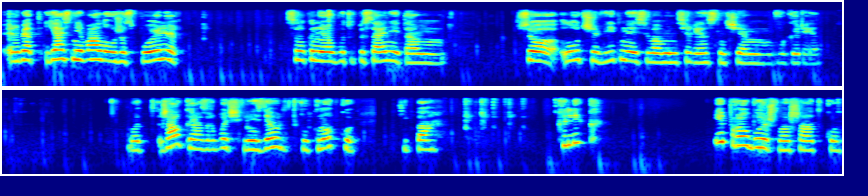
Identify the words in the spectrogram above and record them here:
Ребят, я снимала уже спойлер. Ссылка на него будет в описании, там все лучше видно, если вам интересно, чем в игре. Вот жалко, разработчики не сделали такую кнопку, типа клик, и пробуешь лошадку.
